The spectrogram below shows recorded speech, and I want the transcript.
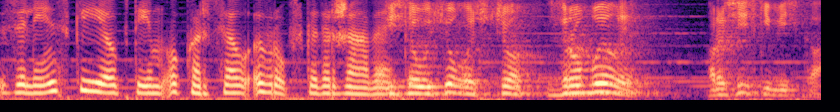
Zelenski je ob tem okrcal evropske države zrobili rosijski vojska.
